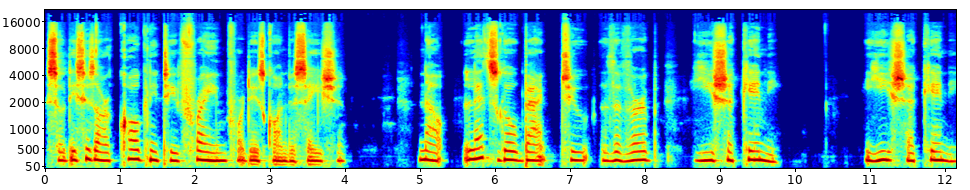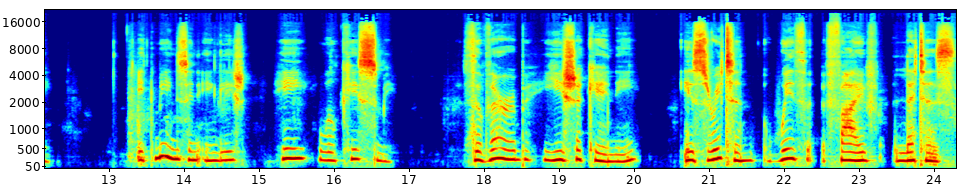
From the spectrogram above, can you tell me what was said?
So, this is our cognitive frame for this conversation. Now, let's go back to the verb yishakeni. Yishakeni it means in English, He will kiss me. The verb yishakeni is written with five letters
